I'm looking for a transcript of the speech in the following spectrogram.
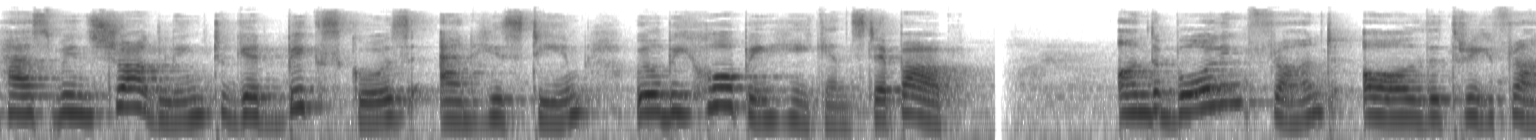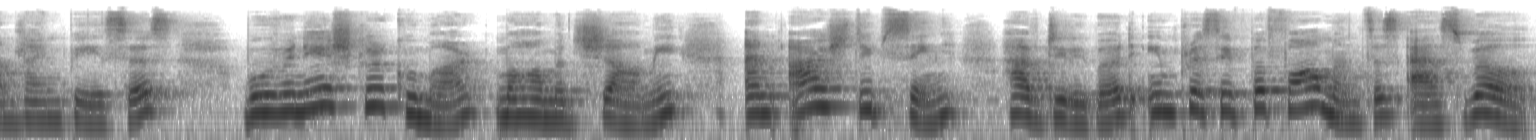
has been struggling to get big scores and his team will be hoping he can step up. On the bowling front, all the three frontline pacers, Bhuvaneshwar Kumar, Mohammad Shami, and Arshdeep Singh, have delivered impressive performances as well.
